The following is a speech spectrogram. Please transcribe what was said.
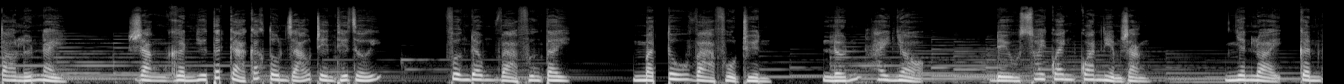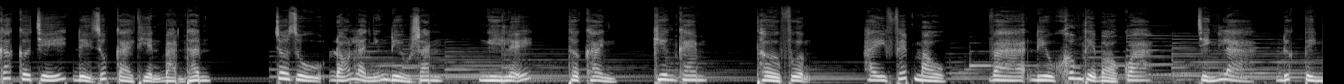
to lớn này rằng gần như tất cả các tôn giáo trên thế giới, phương Đông và phương Tây, mật tu và phổ truyền, lớn hay nhỏ, đều xoay quanh quan niệm rằng nhân loại cần các cơ chế để giúp cải thiện bản thân, cho dù đó là những điều răn, nghi lễ, thực hành, kiêng khem, thờ phượng hay phép màu và điều không thể bỏ qua chính là đức tin.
